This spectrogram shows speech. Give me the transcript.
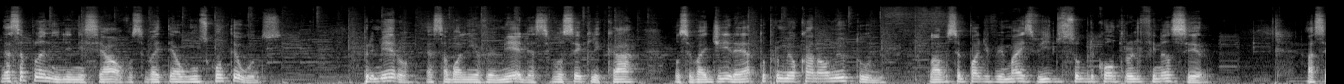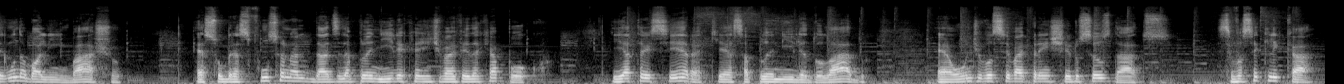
Nessa planilha inicial você vai ter alguns conteúdos. Primeiro, essa bolinha vermelha, se você clicar, você vai direto para o meu canal no YouTube. Lá você pode ver mais vídeos sobre controle financeiro. A segunda bolinha embaixo é sobre as funcionalidades da planilha que a gente vai ver daqui a pouco. E a terceira, que é essa planilha do lado, é onde você vai preencher os seus dados. Se você clicar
